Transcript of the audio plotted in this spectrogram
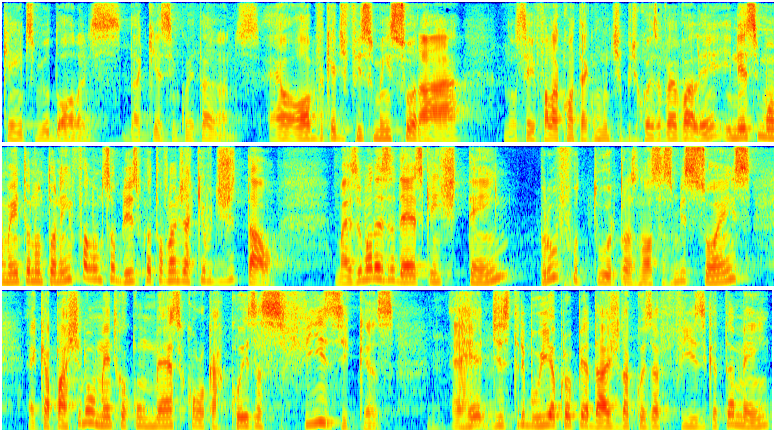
500 mil dólares daqui a 50 anos. É óbvio que é difícil mensurar, não sei falar quanto é que um tipo de coisa vai valer, e nesse momento eu não estou nem falando sobre isso porque eu estou falando de arquivo digital. Mas uma das ideias que a gente tem para o futuro, para as nossas missões, é que a partir do momento que eu começo a colocar coisas físicas, é redistribuir a propriedade da coisa física também,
